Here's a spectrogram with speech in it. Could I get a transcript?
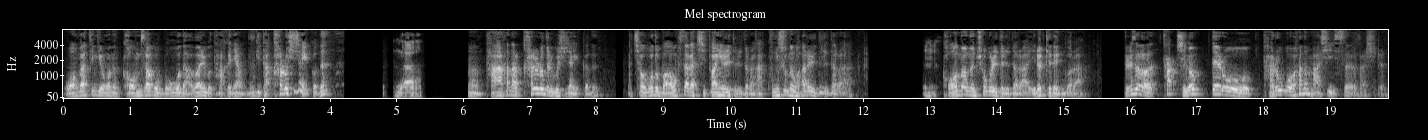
원 같은 경우는 검사고 뭐고 나발이고 다 그냥 무기 다 칼로 시작했거든? 나, 어, 다 하나 칼로 들고 시작했거든? 적어도 마법사가 지팡이를 들더라. 궁수는 활을 들더라. 음. 건어는 총을 들더라. 이렇게 된 거라. 그래서 각 직업대로 다루고 하는 맛이 있어요, 사실은.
